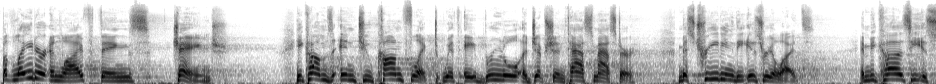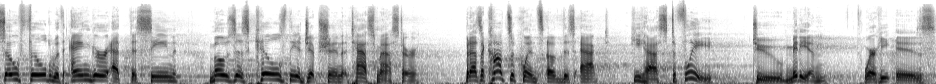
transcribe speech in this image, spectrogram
But later in life, things change. He comes into conflict with a brutal Egyptian taskmaster, mistreating the Israelites. And because he is so filled with anger at the scene, Moses kills the Egyptian taskmaster. But as a consequence of this act, he has to flee to Midian, where he is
